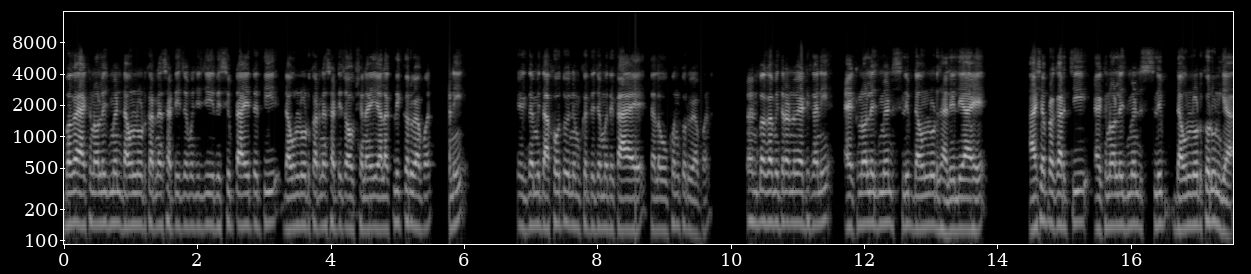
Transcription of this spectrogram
बघा एक्नॉलेजमेंट डाउनलोड करण्यासाठीचं म्हणजे जी रिसिप्ट आहे तर ती डाउनलोड करण्यासाठीचं ऑप्शन आहे. याला क्लिक करूया आपण. आणि एकदा मी दाखवतो नेमकं त्याच्यामध्ये काय आहे त्याला ओपन करूया आपण. आणि बघा मित्रांनो या ठिकाणी एक्नॉलेजमेंट स्लिप डाउनलोड झालेली आहे. अशा प्रकारची एक्नॉलेजमेंट स्लिप डाउनलोड करून घ्या.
